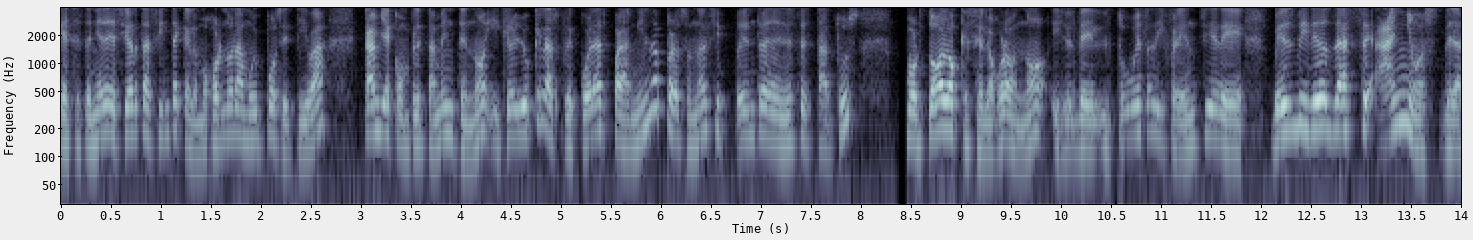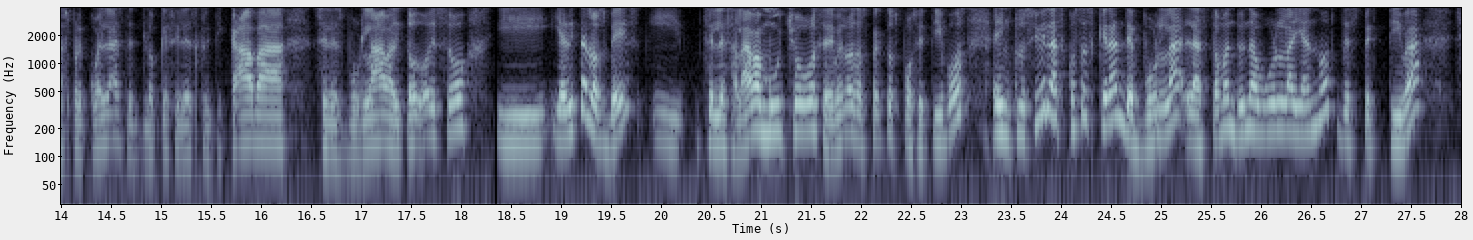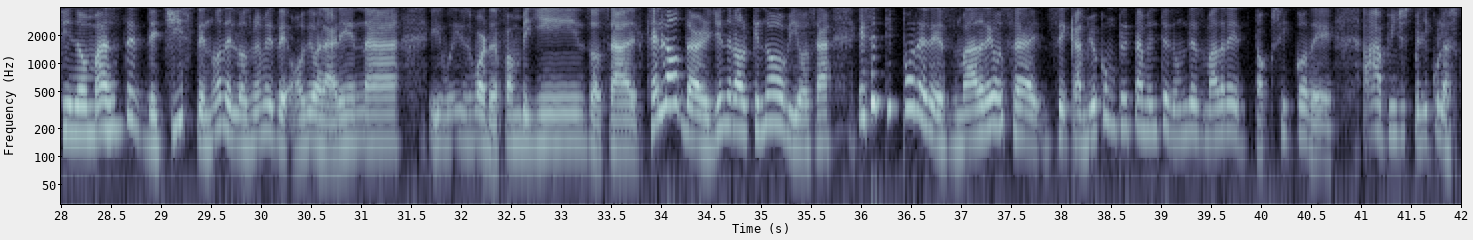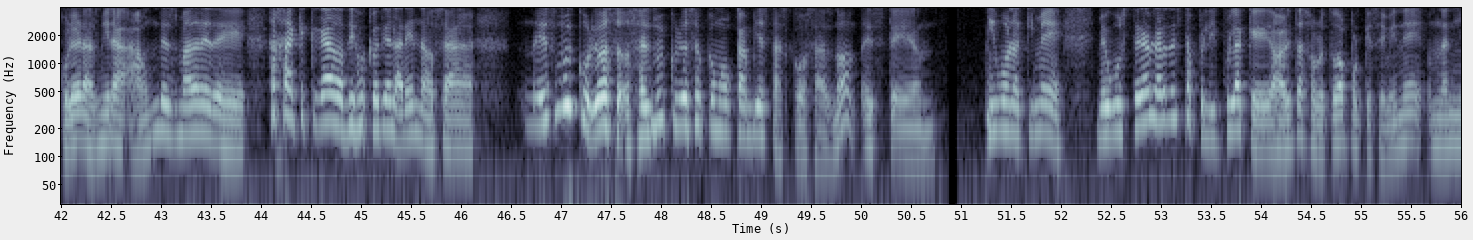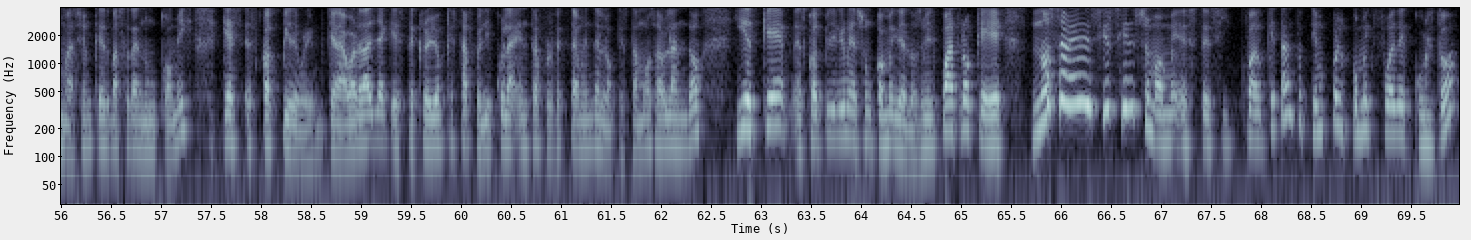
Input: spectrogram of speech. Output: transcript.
que se tenía de cierta cinta que a lo mejor no era muy positiva, cambia completamente, ¿no? Y creo yo que las precuelas para mí en lo personal sí entran en este estatus por todo lo que se logró, ¿no? Y de, tú ves la diferencia de, ves videos de hace años de las precuelas, de lo que se les criticaba, se les burlaba y todo eso, y, y ahorita los ves y se les alaba mucho, se ven los aspectos positivos, e inclusive las cosas que eran de burla, las toman de una burla ya no despectiva, sino más de, chiste, ¿no? De los memes de odio a la arena, is where the fun begins, o sea, hello there, General Kenobi, o sea, ese tipo de desmadre, o sea, se cambió completamente de un desmadre tóxico de, ah, pinches películas culeras, mira, a un desmadre de, jaja, qué cagado, dijo que odia la arena, o sea, es muy curioso, o sea, es muy curioso cómo cambia estas cosas, ¿no? Este... Y bueno, aquí me, me gustaría hablar de esta película que ahorita sobre todo porque se viene una animación que es basada en un cómic, que es Scott Pilgrim, que la verdad ya que este creo yo que esta película entra perfectamente en lo que estamos hablando, y es que Scott Pilgrim es un cómic del 2004 que no sabré decir si en su momento, este, si, qué tanto tiempo el cómic fue de culto,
